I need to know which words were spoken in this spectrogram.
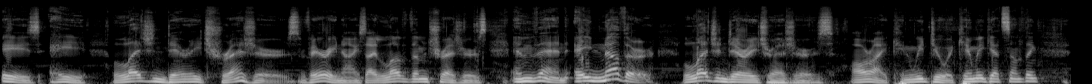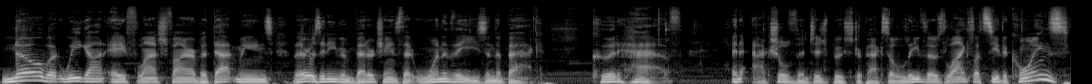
is a legendary treasures. Very nice. I love them treasures. And then another legendary treasures. All right, can we do it? Can we get something? No, but we got a flash fire, but that means there is an even better chance that one of these in the back could have an actual vintage booster pack. So leave those likes. Let's see the coins.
